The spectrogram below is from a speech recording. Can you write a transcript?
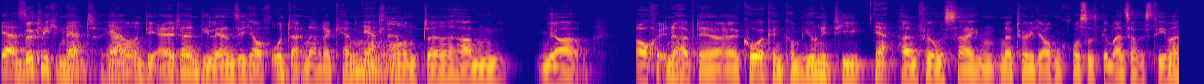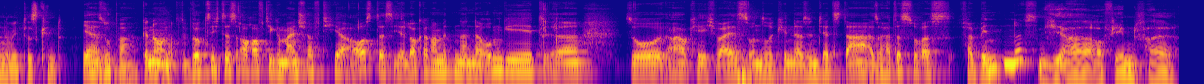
ja, wirklich nett, ja, Ja, ja. Und die Eltern, die lernen sich auch untereinander kennen Ja, und äh, haben ja auch innerhalb der äh, Coworking Community, Ja. Anführungszeichen, natürlich auch ein großes gemeinsames Thema, nämlich das Kind. Ja, super, genau. Und wirkt sich das auch auf die Gemeinschaft hier aus, dass ihr lockerer miteinander umgeht? Äh, so, ah, okay, ich weiß, unsere Kinder sind jetzt da. Also hat das so was Verbindendes? Ja, auf jeden Fall.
